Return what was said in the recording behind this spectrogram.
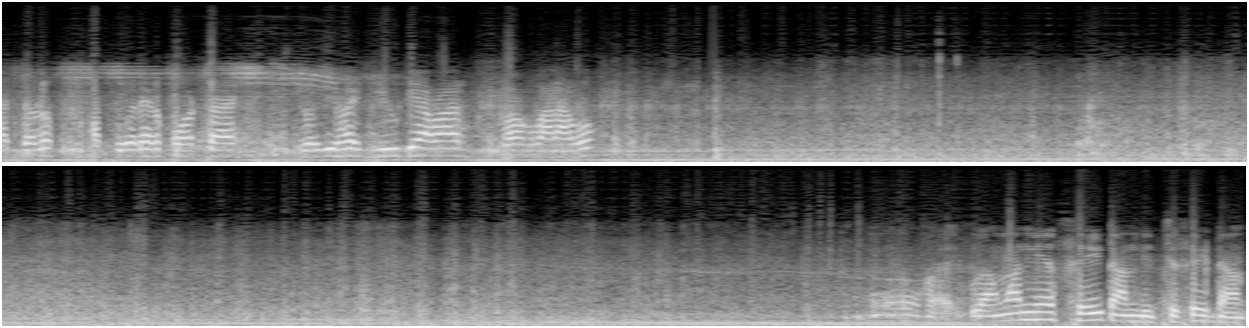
আর চলো, হাতিগড়ের পরটায় যদি হয় ডিউকে আবার ব্লগ বানাবো। দেখল আমার নিয়ে সেই টান দিচ্ছে, সেই টান।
